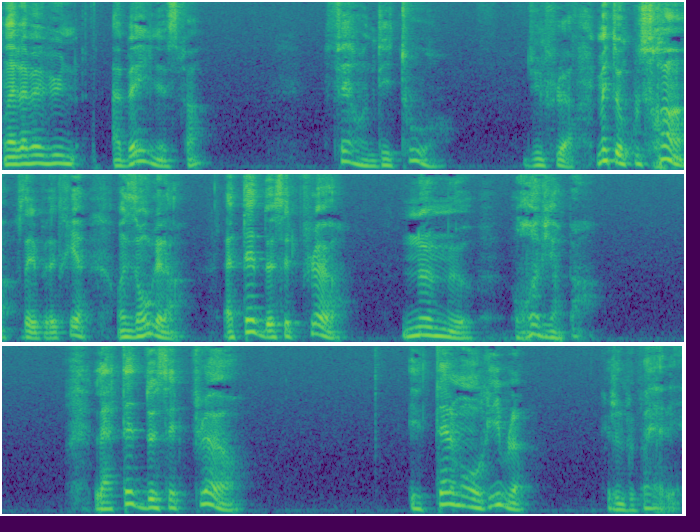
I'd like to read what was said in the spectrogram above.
On n'a jamais vu une abeille, n'est-ce pas, faire un détour d'une fleur. Mettre un coup de frein, vous allez peut-être rire, en disant, oh là là, la tête de cette fleur ne me revient pas. La tête de cette fleur est tellement horrible que je ne peux pas y aller.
